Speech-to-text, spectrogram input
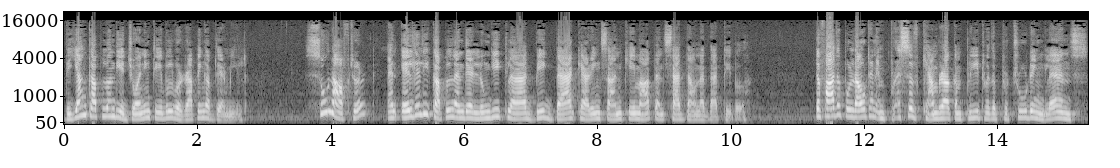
The young couple on the adjoining table were wrapping up their meal. Soon after, an elderly couple and their lungi clad, big bag carrying son came up and sat down at that table. The father pulled out an impressive camera complete with a protruding lens.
